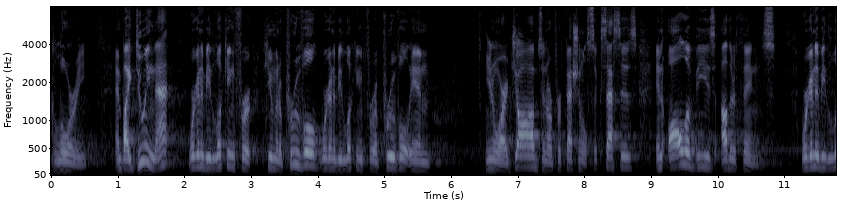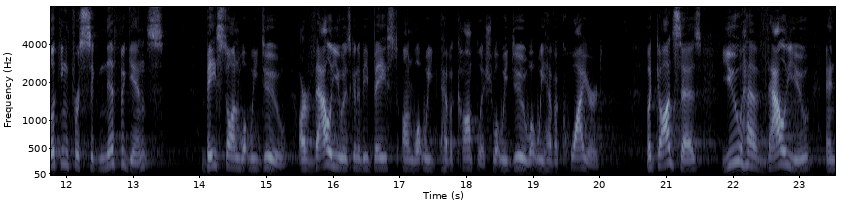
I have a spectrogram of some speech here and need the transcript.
glory. And by doing that, we're going to be looking for human approval. We're going to be looking for approval in you know, our jobs and our professional successes, in all of these other things. We're going to be looking for significance based on what we do. Our value is going to be based on what we have accomplished, what we do, what we have acquired. But God says, You have value and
